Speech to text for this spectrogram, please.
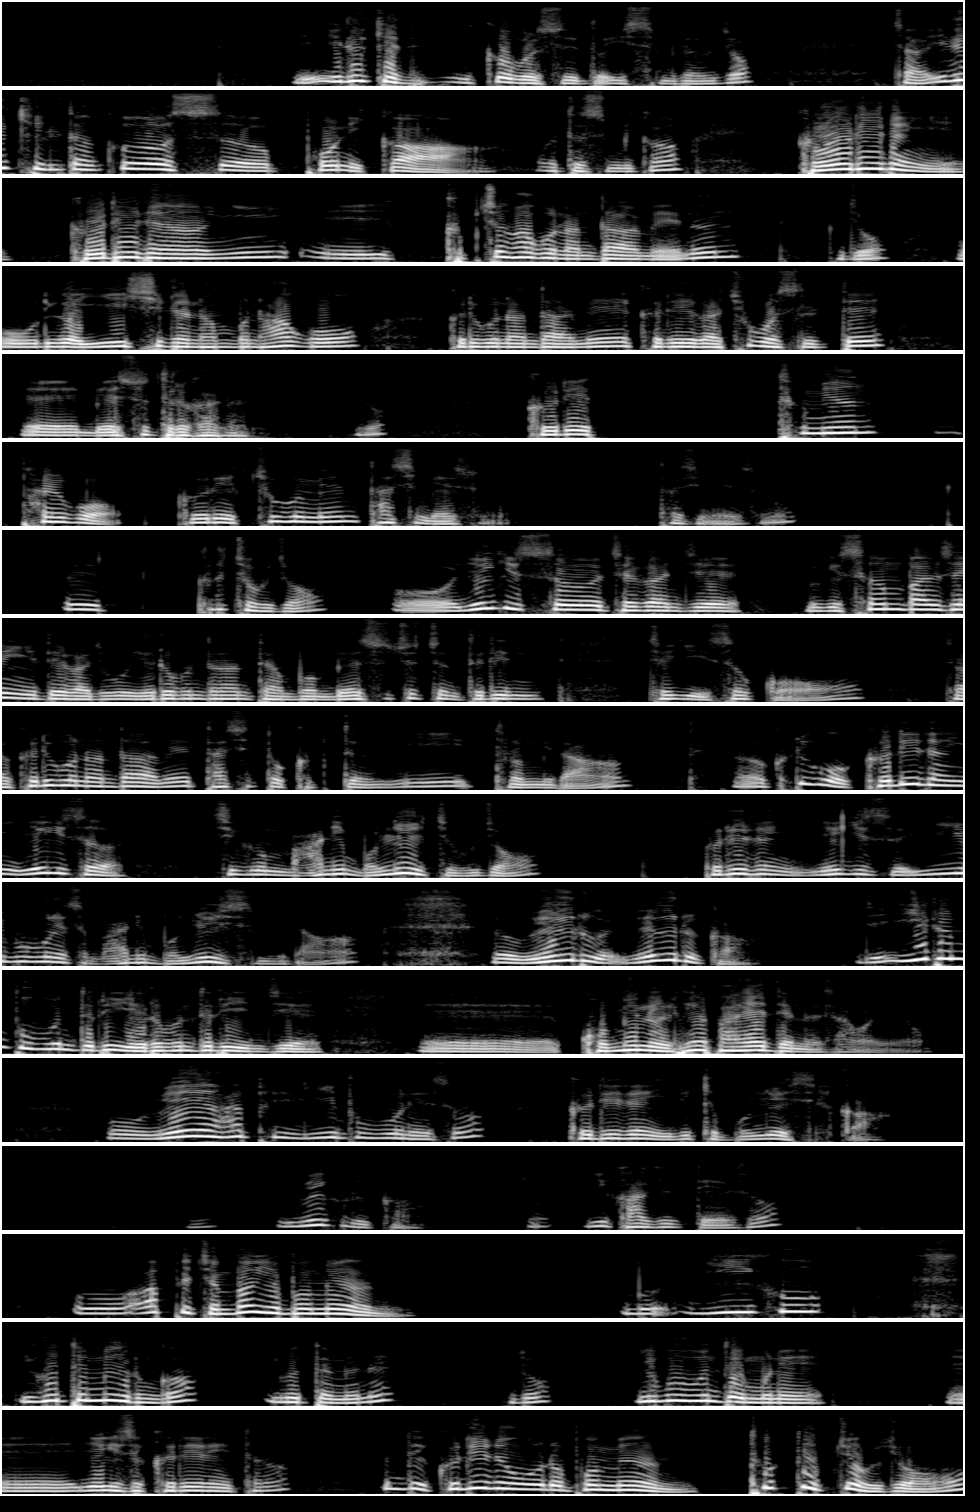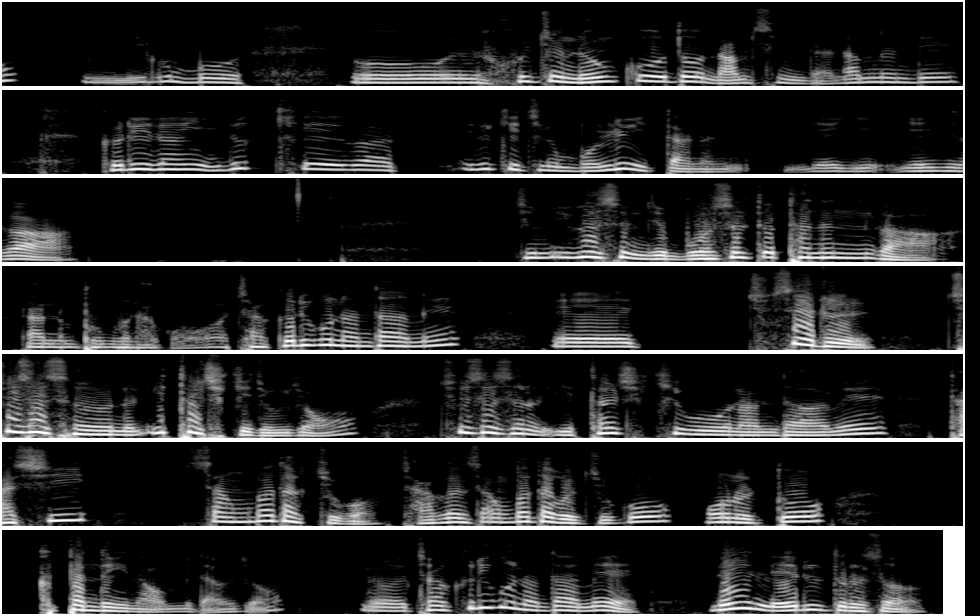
이렇게 꺼볼 수도 있습니다. 그죠? 자, 이렇게 일단 꺼서 보니까 어떻습니까? 거래량이 거래량이 급증하고 난 다음에는 그죠? 어, 우리가 이해 실현 한번 하고 그리고 난 다음에 거래가 죽었을 때 에, 매수 들어가는 그죠? 거래 트면 팔고 거래 죽으면 다시 매수 다시 매수 에, 그렇죠 그죠? 어, 여기서 제가 이제 여기 선 발생이 돼 가지고 여러분들한테 한번 매수 추천 드린 적이 있었고 자 그리고 난 다음에 다시 또 급등이 들어옵니다. 어, 그리고 거래량이 여기서 지금 많이 몰려 있죠 그죠? 거래량이 여기서 이 부분에서 많이 몰려 있습니다. 어, 왜, 그러, 왜 그럴까? 이제 이런 부분들이 여러분들이 이제 에, 고민을 해 봐야 되는 상황이에요. 어, 왜 하필 이 부분에서 거래량이 이렇게 몰려 있을까? 왜 그럴까? 이 가격대에서 어, 앞에 전방에 보면 뭐 이거 이것 때문에 그런가? 이것 때문에 그죠? 이 부분 때문에 에, 여기서 거래량이 터나? 근데 거래량으로 보면 턱도 없죠, 그죠? 음, 이거 뭐 어, 훌쩍 넘고도 남습니다. 남는데 거래량이 이렇게가 이렇게 지금 몰려 있다는 얘기, 얘기가 지금 이것은 이제 무엇을 뜻하는가라는 부분하고 자 그리고 난 다음에 에, 추세를 추세선을 이탈시키죠. 그죠? 추세선을 이탈시키고 난 다음에 다시 쌍바닥 주고 작은 쌍바닥을 주고 오늘 또 급반등이 나옵니다. 그죠? 어, 자 그리고 난 다음에 내일 예를 들어서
